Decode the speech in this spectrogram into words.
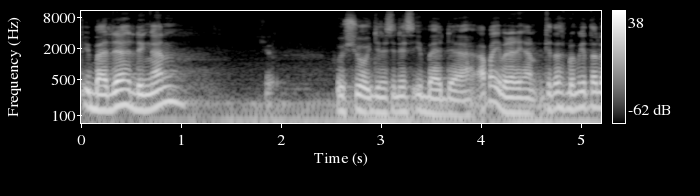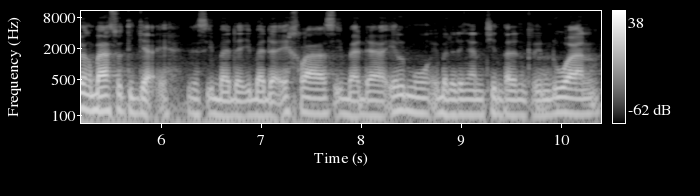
ibadah dengan khusyuk, jenis-jenis ibadah. Apa ibadah dengan kita sebelum kita udah ngebahas tuh tiga ya, jenis ibadah, ibadah ikhlas, ibadah ilmu, ibadah dengan cinta dan kerinduan.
